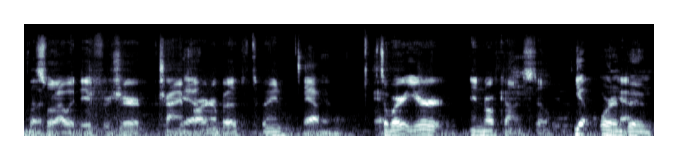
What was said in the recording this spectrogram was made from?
That's what I would do for sure. Try and Yeah. partner both between. Yeah. So where you're in North Carolina still? Yep, we're in Yeah. Boone.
